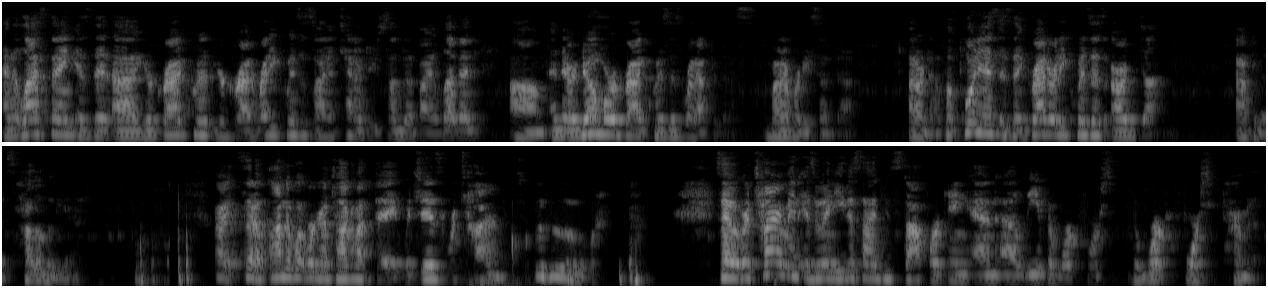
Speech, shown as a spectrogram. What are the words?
And the last thing is that uh, your grad quiz, your grad ready quizzes 9 and 10 are due Sunday by 11, um, and there are no more grad quizzes right after this. I might have already said that. I don't know. But point is, is that grad ready quizzes are done after this. Hallelujah. All right, so on to what we're going to talk about today, which is retirement. Woohoo! So retirement is when you decide to stop working and uh, leave the workforce the workforce permanently.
